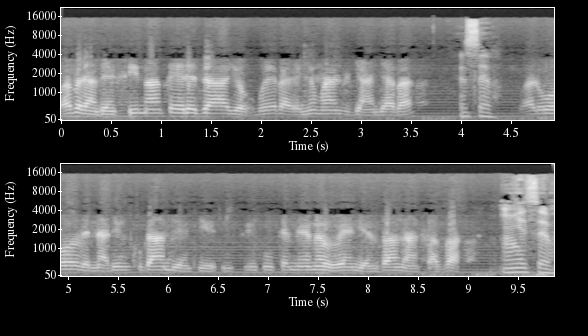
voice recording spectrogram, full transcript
wabula nze nsiima mpeerezaayo mwebale nnyo mwanzijanjaba esebo waliwo lwe nali nkugambye nti nsiikuuka emmeeme olwendi enva nga nsava. Mm, esebo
